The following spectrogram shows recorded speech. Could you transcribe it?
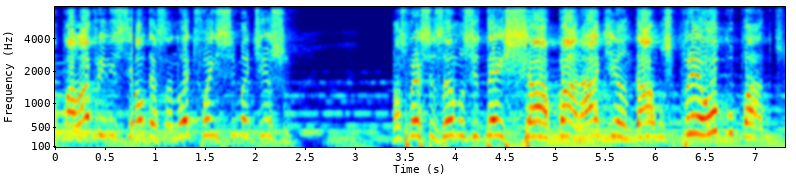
A palavra inicial dessa noite foi em cima disso. Nós precisamos de deixar, parar de andarmos preocupados,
